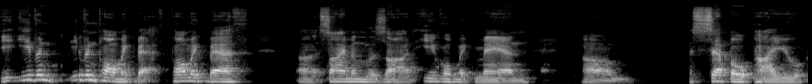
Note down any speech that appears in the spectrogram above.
even even paul mcbeth paul mcbeth uh, simon Lizotte, eagle mcmahon um, Seppo Paju,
